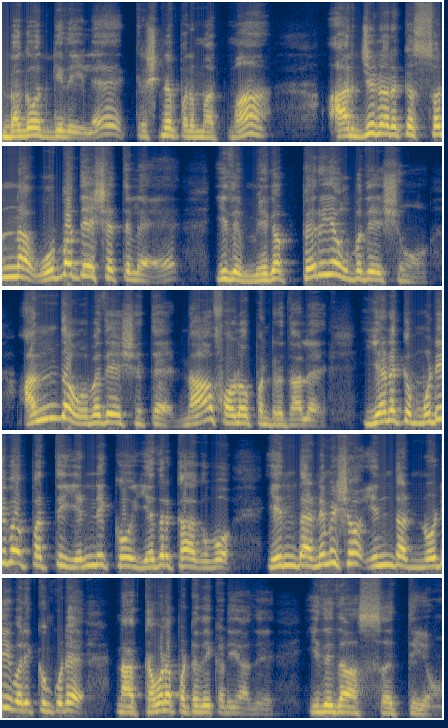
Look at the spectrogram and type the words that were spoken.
பகவத்கீதையில கிருஷ்ண பரமாத்மா அர்ஜுனருக்கு சொன்ன உபதேசத்துல இது மிகப்பெரிய உபதேசம். அந்த உபதேசத்தை நான் ஃபாலோ பண்றதால எனக்கு முடிவை பத்தி என்னைக்கோ எதற்காகவோ இந்த நிமிஷம் இந்த நொடி வரைக்கும் கூட நான் கவலைப்பட்டதே கிடையாது. இதுதான் சத்தியம்.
